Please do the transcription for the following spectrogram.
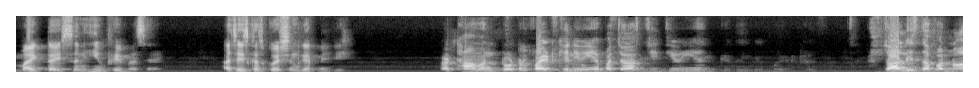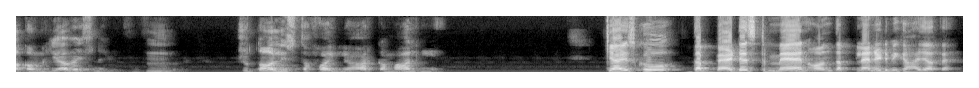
माइक टाइसन ही फ़ेमस है। अच्छा इसका क्वेश्चन करने जी। अट्ठावन टोटल फाइट खेली हुई है पचास जीती हुई है। चालीस दफ़ा नॉकआउट किया हुआ इसने। हम्म। चौतालीस दफ़ा यार कमाल ही है। क्या इसको the baddest man on the planet भी कहा जाता है?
